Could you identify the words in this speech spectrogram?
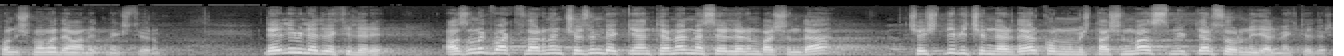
konuşmama devam etmek istiyorum. Değerli milletvekilleri, azınlık vakıflarının çözüm bekleyen temel meselelerin başında çeşitli biçimlerde el konulmuş taşınmaz mülkler sorunu gelmektedir.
